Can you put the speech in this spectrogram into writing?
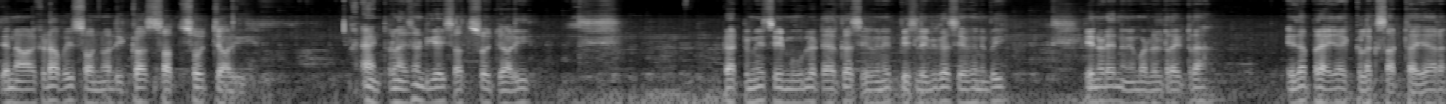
ਤੇ ਨਾਲ ਖੜਾ ਬਈ ਸੋਨਾਲੀਕਾ 740 ਇੰਟਰਨੈਸ਼ਨਲ ਡੀਆਈ 740 ਘੱਟ ਮੇ ਸੇ, ਮੂਰਲੇ ਟਾਇਰ ਕਾ ਸੇਵ ਨੇ, ਪਿਛਲੇ ਵੀ ਕਾ ਸੇਵ ਨੇ ਬਈ। ਇਹ 99 ਮਾਡਲ ਟਰੈਕਟਰ ਆ। ਇਹਦਾ ਪ੍ਰਾਈਸ ਹੈ 1 ਲੱਖ 60 ਹਜ਼ਾਰ।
